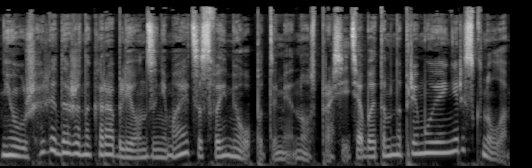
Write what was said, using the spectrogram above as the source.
Неужели даже на корабле он занимается своими опытами? Но спросить об этом напрямую я не рискнула.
